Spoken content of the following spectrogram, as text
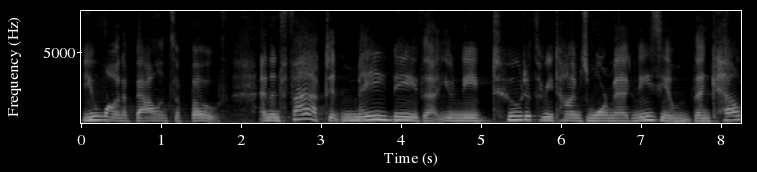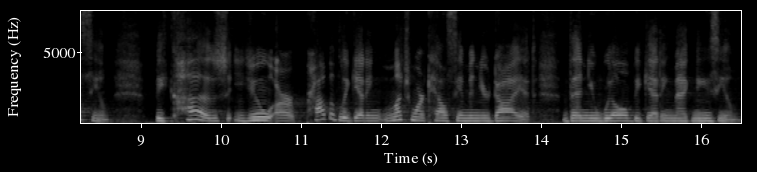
You want a balance of both. And in fact, it may be that you need two to three times more magnesium than calcium because you are probably getting much more calcium in your diet than you will be getting magnesium.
